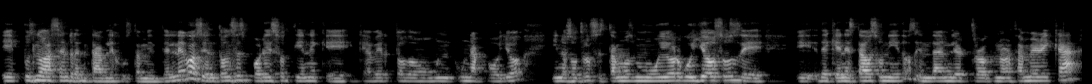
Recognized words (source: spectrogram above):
eh, pues no hacen rentable justamente el negocio. Entonces, por eso tiene que, haber todo un, un, apoyo y nosotros estamos muy orgullosos de, eh, de que en Estados Unidos, en Daimler Truck North America,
